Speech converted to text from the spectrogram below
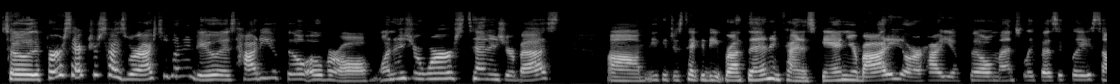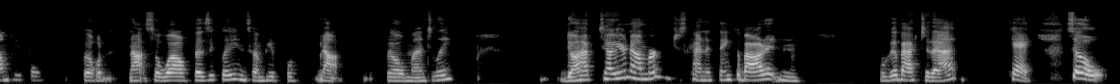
So the first exercise we're actually going to do is how do you feel overall? One is your worst, 10 is your best. Um, you could just take a deep breath in and kind of scan your body or how you feel mentally, physically. Some people feel not so well physically, and some people not feel mentally. Don't have to tell your number, just kind of think about it and we'll get back to that. Okay. So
